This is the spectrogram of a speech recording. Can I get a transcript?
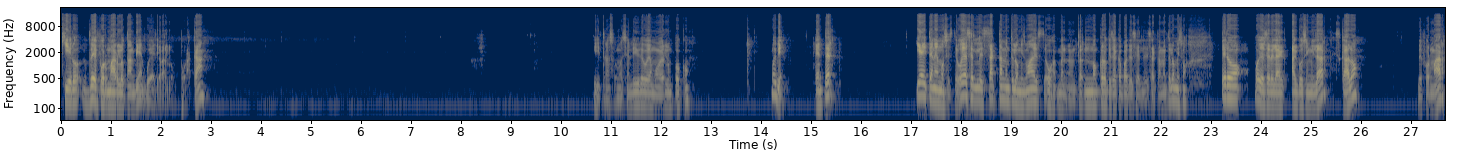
quiero deformarlo también. Voy a llevarlo por acá. Y transformación libre, voy a moverlo un poco. Muy bien. Enter. Y ahí tenemos este. Voy a hacerle exactamente lo mismo a este. bueno, no creo que sea capaz de hacerle exactamente lo mismo. Pero voy a hacerle algo similar. Escalo. Deformar.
